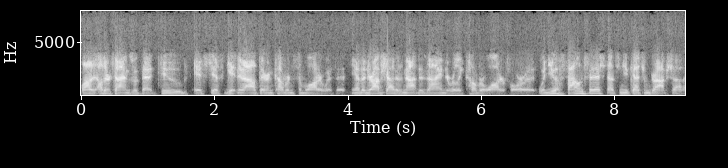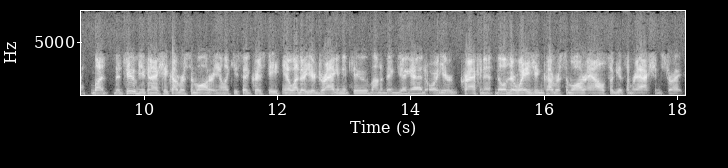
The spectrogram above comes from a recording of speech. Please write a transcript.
A lot of other times with that tube, it's just getting it out there and covering some water with it. You know, the drop shot is not designed to really cover water for it. When you have found fish, that's when you catch them drop shotting. But the tube, you can actually cover some water. You know, like you said, Christie, you know, whether you're dragging the tube on a big jig head or you're cracking it, those are ways you can cover some water and also get some reaction strikes.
